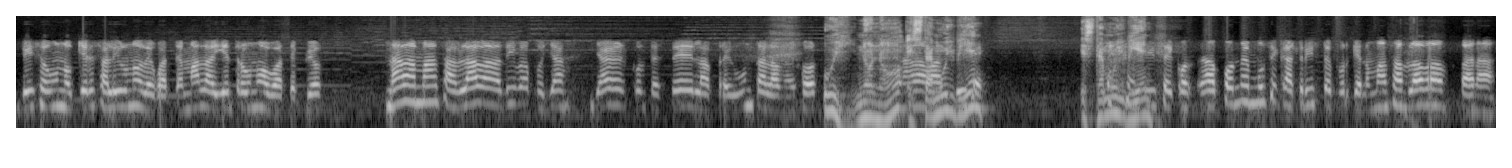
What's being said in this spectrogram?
dice uno, quiere salir uno de Guatemala y entra uno a Guatepeor. Nada más hablaba, Diva, pues ya, ya contesté la pregunta a lo mejor. Uy, no, no, está muy bien. Está muy bien. Dice, ah, ponme música triste porque nomás hablaba para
